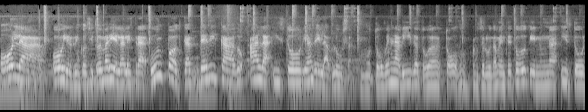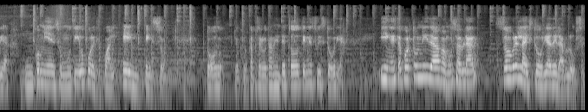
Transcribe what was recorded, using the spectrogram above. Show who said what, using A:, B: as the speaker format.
A: Hola, hoy el Rinconcito de Mariela les trae un podcast dedicado a la historia de la blusa. Como todo en la vida, todo, todo, absolutamente todo tiene una historia, un comienzo, un motivo por el cual empezó. Todo, yo creo que absolutamente todo tiene su historia. Y en esta oportunidad vamos a hablar sobre la historia de la blusa.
